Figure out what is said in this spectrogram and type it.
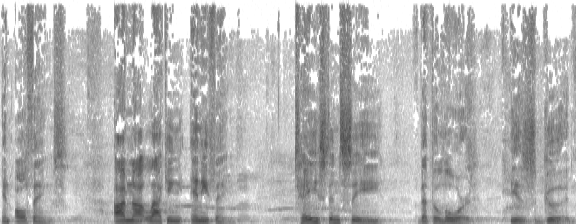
in all things. I'm not lacking anything. Taste and see that the Lord is good.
